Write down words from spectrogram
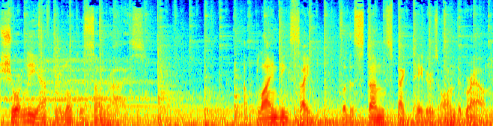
Shortly after local sunrise, a blinding sight for the stunned spectators on the ground.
